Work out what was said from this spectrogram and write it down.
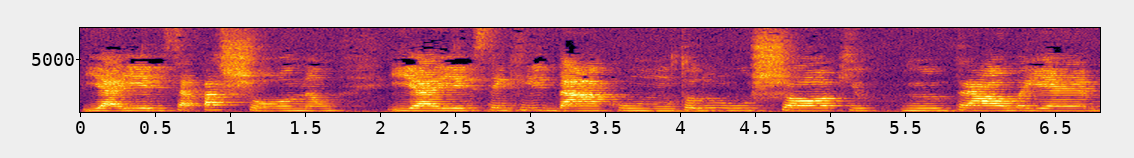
e aí eles se apaixonam, e aí eles têm que lidar com todo o choque, o, o trauma, e é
